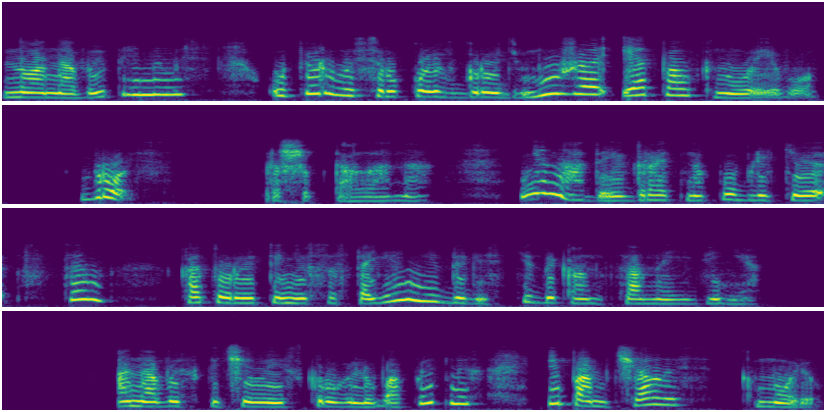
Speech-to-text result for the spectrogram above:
Но она выпрямилась, уперлась рукой в грудь мужа и оттолкнула его. "Брось", прошептала она. "Не надо играть на публике сцен, которые ты не в состоянии довести до конца наедине". Она выскочила из круга любопытных и помчалась к морю.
